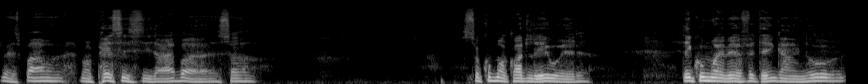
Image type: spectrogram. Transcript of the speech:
hvis bare man passe sit arbejde, så, så kunne man godt leve af det. Det kunne man i hvert fald dengang. Nu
